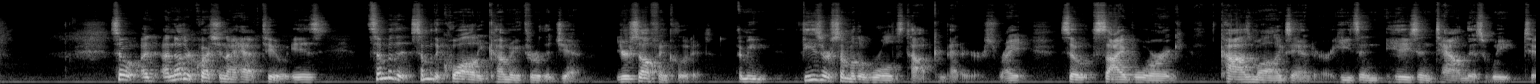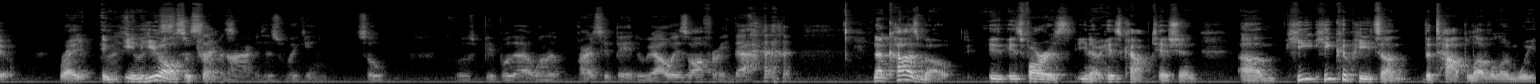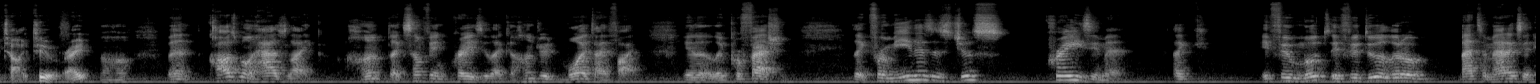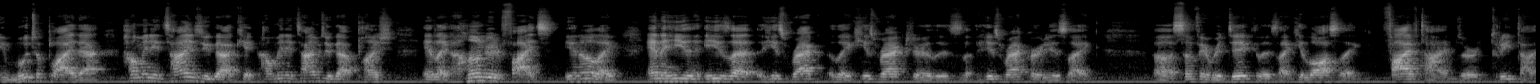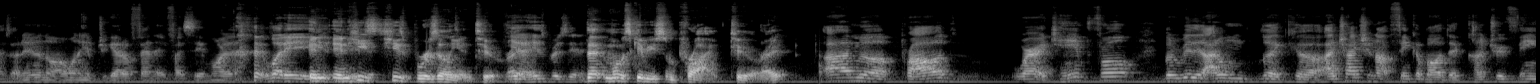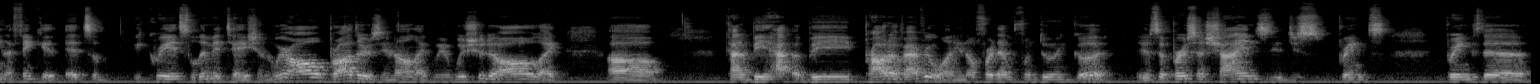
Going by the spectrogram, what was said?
So a, another question I have too is some of the some of the quality coming through the gym, yourself included. I mean, these are some of the world's top competitors, right? So Cyborg, Cosmo Alexander, he's in he's in town this week too, right? And, I'm and he also trains. seminar this weekend. So for those people that want to participate, we're always offering that. Now Cosmo, as far as you know, his competition, um, he he competes on the top level in Muay Thai too, right? Uh huh. Man, Cosmo has like like something crazy, like a hundred Muay Thai fight, you know, like professional. Like for me, this is just crazy, man. Like if you mut- if you do a little mathematics and you multiply that, how many times you got kicked, how many times you got punched in like a hundred fights, you know, like and he he's like his rack like his record is his record is like uh, something ridiculous. Like he lost like five times or three times. I don't even know. I want him to get offended if I say more than what he. And, and he's he's Brazilian too, right? yeah, he's Brazilian. That must give you some pride too, right? I'm uh, proud where I came from, but really I don't like. Uh, I try to not think about the country thing. I think it, it's a it creates limitation. We're all brothers, you know. Like we, we should all like. Uh, kind of be ha- be proud of everyone, you know, for them from doing good. If a person shines, it just brings brings the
